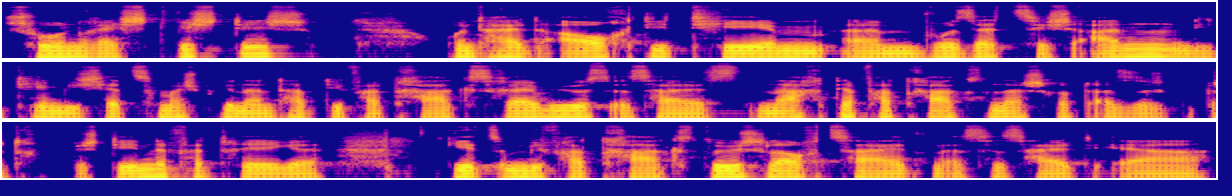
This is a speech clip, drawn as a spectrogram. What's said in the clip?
schon recht wichtig. Und halt auch die Themen, ähm, wo setze ich an? Die Themen, die ich jetzt zum Beispiel genannt habe, die Vertragsreviews, ist halt nach der Vertragsunterschrift, also betrifft bestehende Verträge, geht es um die Vertragsdurchlaufzeiten. Es ist halt eher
